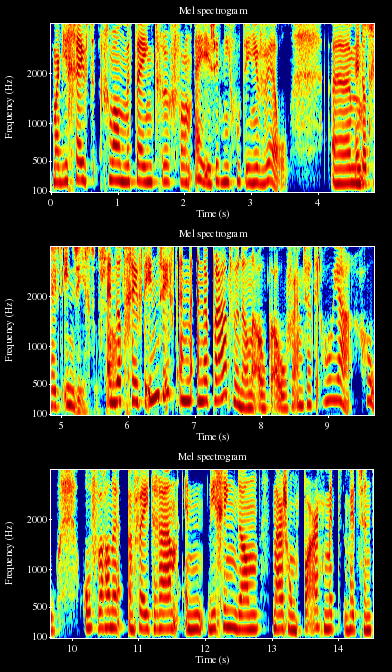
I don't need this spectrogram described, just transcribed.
Maar die geeft gewoon meteen terug van, hé, hey, je zit niet goed in je vel. Um, en dat geeft inzicht of zo? En dat geeft inzicht en, en daar praten we dan ook over. En dan zegt hij, oh ja, oh. Of we hadden een veteraan en die ging dan naar zo'n paard met, met zijn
